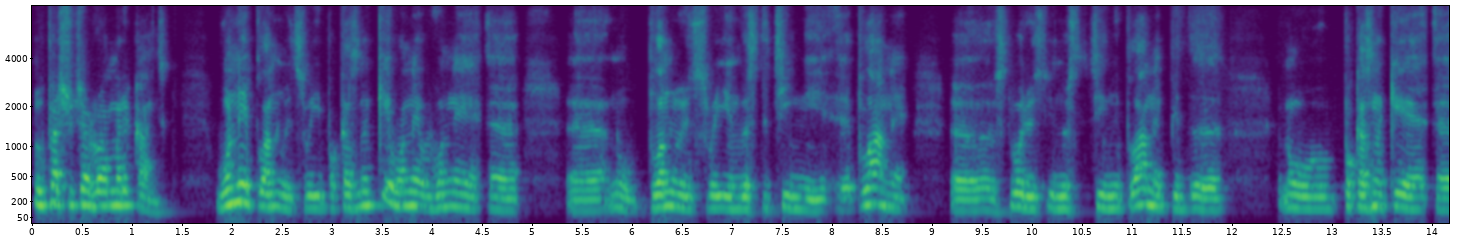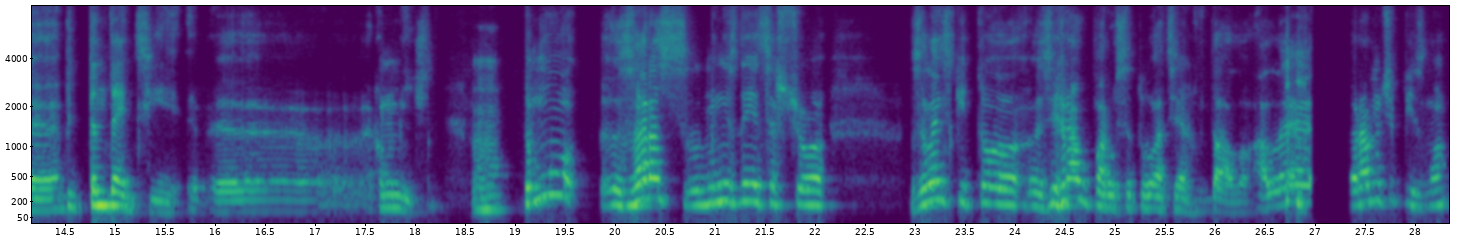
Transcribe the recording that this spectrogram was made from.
ну в першу чергу американські. вони планують свої показники, вони, вони е, е, ну, планують свої інвестиційні е, плани, е, створюють інвестиційні плани під е, ну, показники, е, під тенденції е, економічні. Угу. Тому зараз мені здається, що Зеленський то зіграв в пару ситуаціях вдало, але рано чи пізно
